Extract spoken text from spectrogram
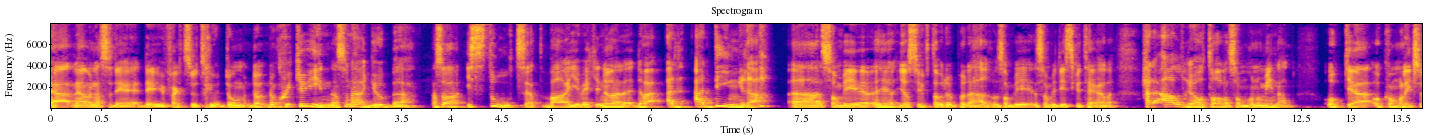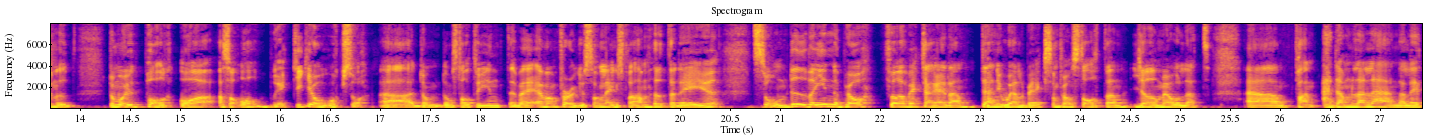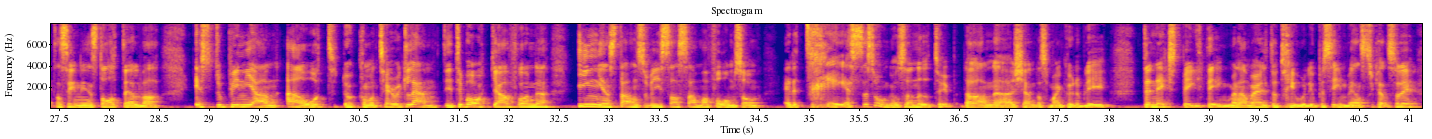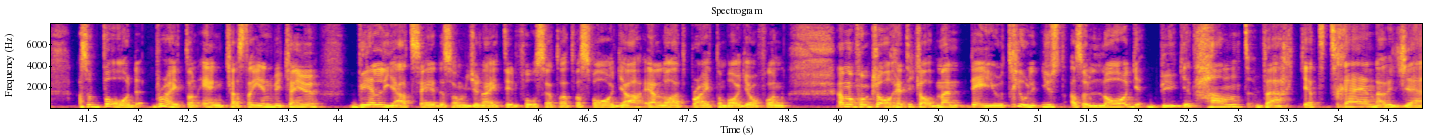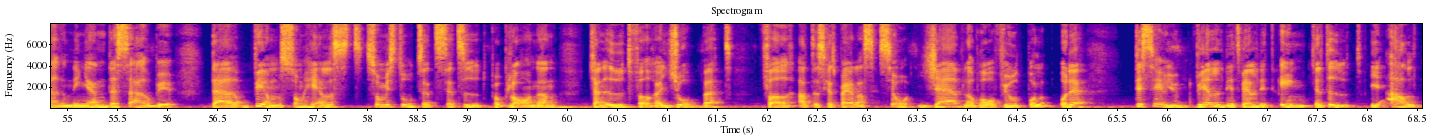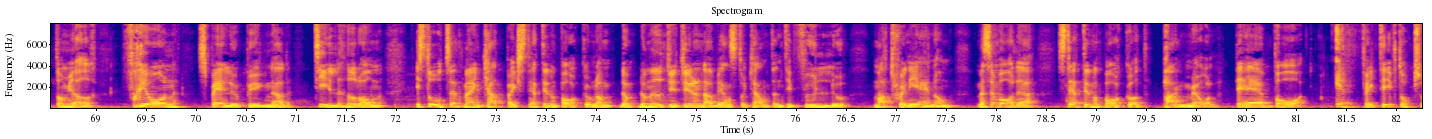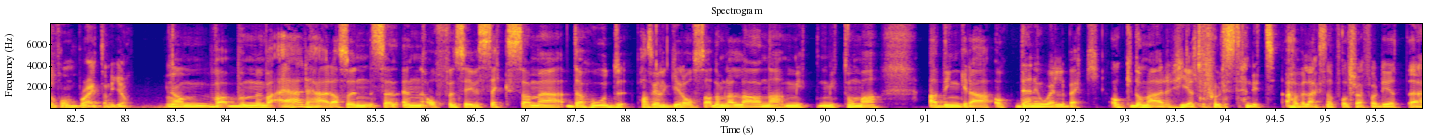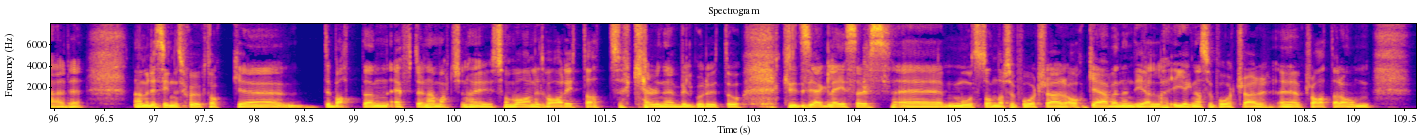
Ja, nej, men alltså det, det är ju faktiskt otroligt. De, de, de skickar ju in en sån här gubbe alltså, i stort sett varje vecka. Nu var det, det var Adingra uh, som vi, jag syftade på där och som vi, som vi diskuterade. Hade aldrig hört talas om honom innan och, eh, och kommer liksom ut. De har ju ett par alltså avbräck igår också. Eh, de, de startar ju inte med Evan Ferguson längst fram utan det är ju som du var inne på förra veckan redan. Danny Welbeck som får starten, gör målet. Eh, fan, Adam Lallana letar sig in i en startelva. Estupinian out. Då kommer Tarek Lamptey tillbaka från ingenstans och visar samma form som, är det tre säsonger sedan nu typ, där han kände som han kunde bli the next big thing. Men han var helt otrolig på sin vänsterkant. Så det, alltså vad Brighton än kastar in. Vi kan ju välja att se det som United fortsätter att vara svaga eller att Brighton bara går från, ja, men från klarhet till klart. Men det är ju otroligt, just alltså lagbygget, hantverket, tränargärningen, De Serbi, där vem som helst som i stort sett sätts ut på planen kan utföra jobbet för att det ska spelas så jävla bra fotboll. Och det, det ser ju väldigt, väldigt enkelt ut i allt de gör. Från speluppbyggnad till hur de i stort sett med en cutback snett inåt bakom. De, de, de utnyttjade ju den där vänsterkanten till fullo matchen igenom. Men sen var det snett inåt bakåt, pang mål. Det var effektivt också från Brighton igår. Ja, men vad är det här? Alltså en, en offensiv sexa med Dahoud, Pascal Gross, Adam Lallana, Mittoma, Adingra och Danny Welbeck. Och de är helt fullständigt överlägsna Paul Trafford. Det är, eh, nej men det är sinnessjukt och eh, debatten efter den här matchen har ju som vanligt varit att Gary Neville går ut och kritiserar Glazers. Eh, motståndarsupportrar och även en del egna supportrar eh, pratar om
